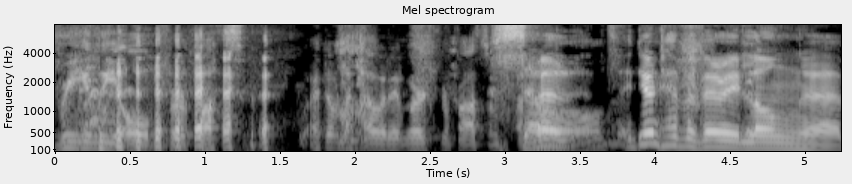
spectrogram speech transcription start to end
Really old for a possum. I don't know how it works for possum. So Well, old. they don't have a very long uh,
